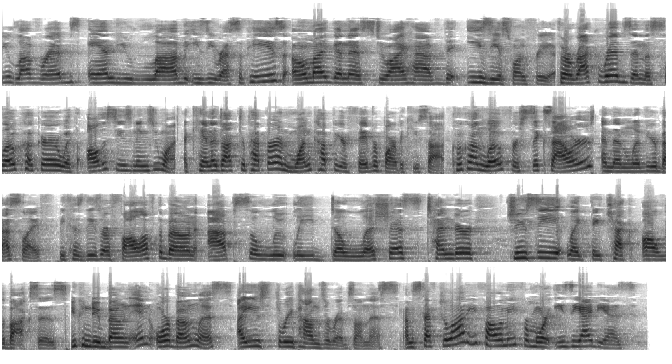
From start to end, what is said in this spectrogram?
You love ribs and you love easy recipes? Oh my goodness, do I have the easiest one for you. Throw rack ribs in the slow cooker with all the seasonings you want, a can of Dr. Pepper, and one cup of your favorite barbecue sauce. Cook on low for six hours and then live your best life because these are fall off the bone, absolutely delicious, tender, juicy, like they check all the boxes. You can do bone in or boneless. I use three pounds of ribs on this. I'm Steph Gigliotti. Follow me for more easy ideas.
